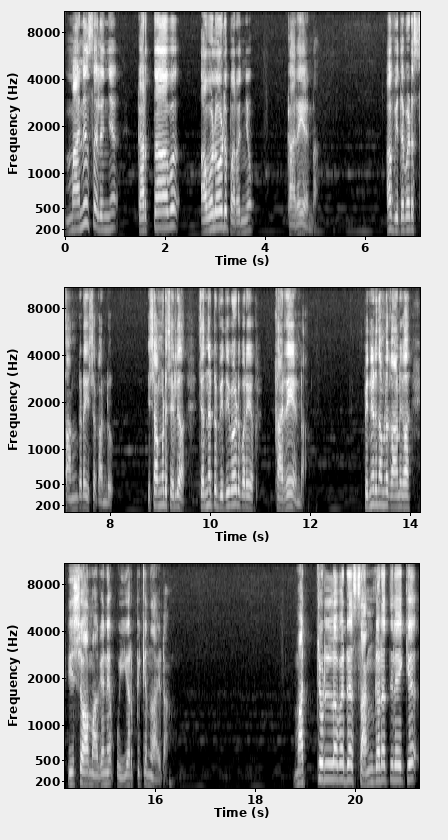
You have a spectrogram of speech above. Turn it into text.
മനസ്സലിഞ്ഞ് കർത്താവ് അവളോട് പറഞ്ഞു കരയേണ്ട. ആ വിധവയുടെ സങ്കടം ഈശോ കണ്ടു. ഈശോ അങ്ങോട്ട് ചെല്ലുക. ചെന്നിട്ട് വിധവയോട് പറയുക കരയേണ്ട. പിന്നീട് നമ്മൾ കാണുക ഈശോ ആ മകനെ ഉയർപ്പിക്കുന്നതായിട്ടാണ്. മറ്റുള്ളവരുടെ സങ്കടത്തിലേക്ക്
